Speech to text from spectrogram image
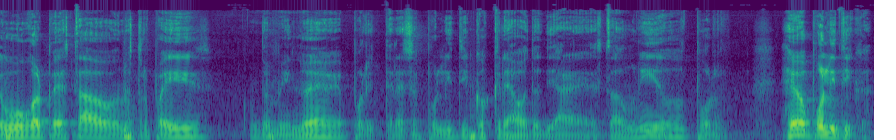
hubo un golpe de Estado en nuestro país en 2009 por intereses políticos creados desde Estados Unidos, por geopolítica.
